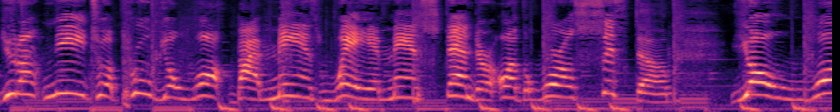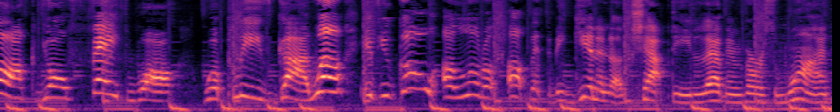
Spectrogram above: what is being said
You don't need to approve your walk by man's way and man's standard or the world system. Your walk, your faith walk, will please God. Well, if you go a little up at the beginning of chapter 11, verse 1,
